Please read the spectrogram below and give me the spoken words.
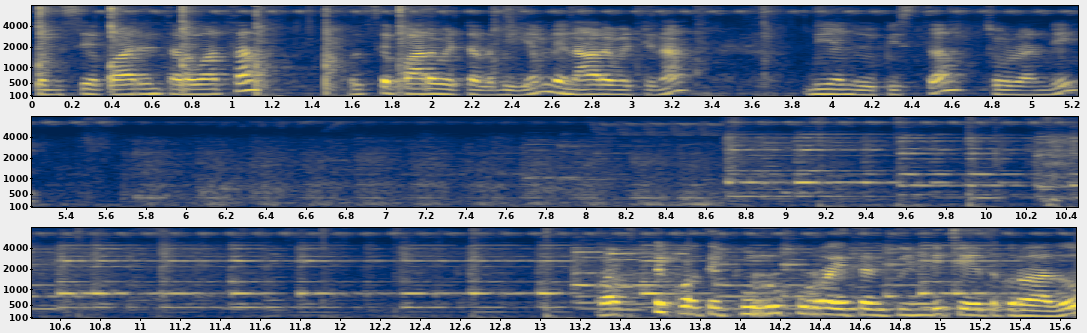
కొద్దిసేపు ఆరిన తర్వాత కొద్దిసేపు ఆరబెట్టాలి బియ్యం. నేను ఆరబెట్టిన బియ్యం చూపిస్తా చూడండి. కరెక్ట్ కొడితే పుర్రు పుర్రు అవుతుంది పిండి చేతికి రాదు.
